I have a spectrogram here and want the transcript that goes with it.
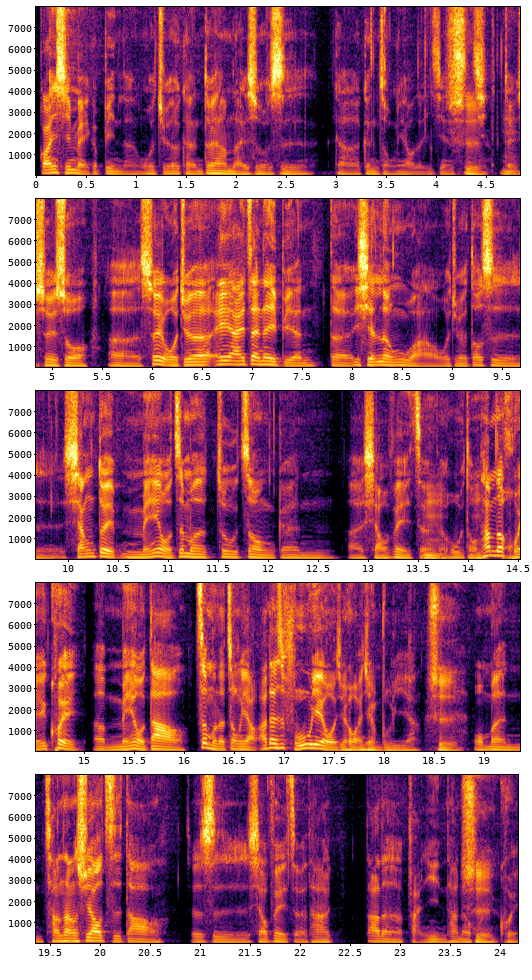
关心每个病人，我觉得可能对他们来说是。呃，更重要的一件事情，对，所以说，呃，所以我觉得 AI 在那边的一些任务啊，我觉得都是相对没有这么注重跟呃消费者的互动，他们的回馈呃没有到这么的重要啊。但是服务业我觉得完全不一样，是我们常常需要知道，就是消费者他。他的反应，他的回馈，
